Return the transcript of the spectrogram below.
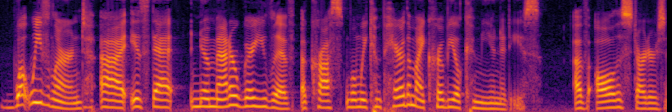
what we've learned uh, is that no matter where you live across, when we compare the microbial communities of all the starters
